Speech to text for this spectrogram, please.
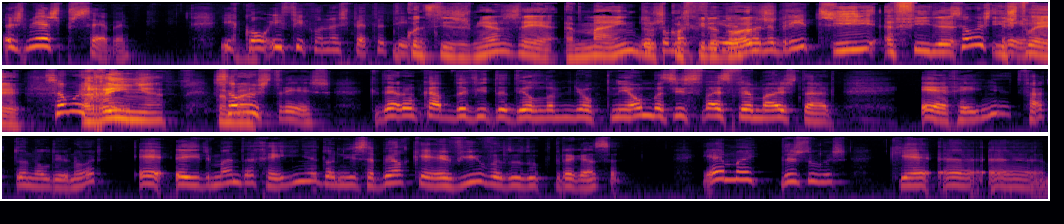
As mulheres percebem. E, com, e, ficam na expectativa. E quando se diz as mulheres, é a mãe dos conspiradores e a filha, São as três. isto é, a rainha. Também. São as três que deram cabo da vida dele, na minha opinião, mas isso vai se ver mais tarde. É a rainha, de facto, Dona Leonor, é a irmã da rainha, Dona Isabel, que é a viúva do Duque de Bragança, e é a mãe das duas, que é a, a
